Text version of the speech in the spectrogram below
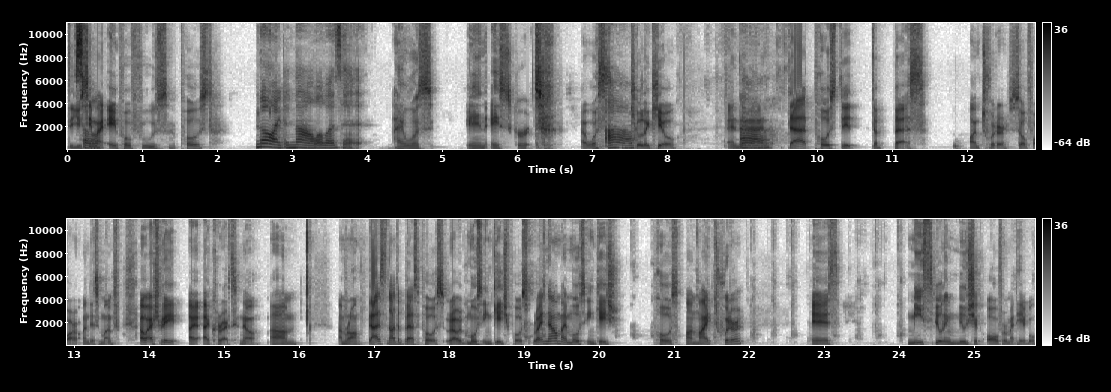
Did you see so- my April Fool's post? No, I did not. What was it? I was in a skirt. I was Ah. Kill la Kill, and then Ah. that posted the best on Twitter so far on this month. Oh, actually, I, I correct. No, um, I'm wrong. That's not the best post or most engaged post. Right now, my most engaged post on my Twitter is me spilling milkshake all over my table.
